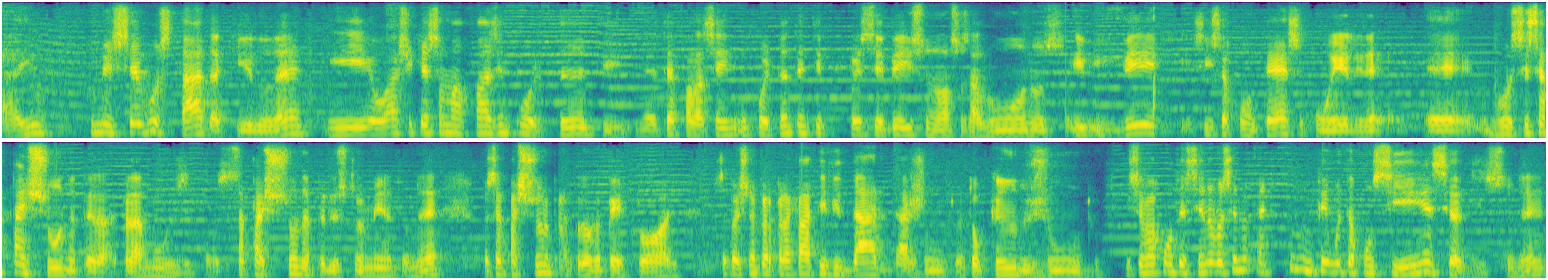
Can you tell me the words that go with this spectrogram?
aí eu comecei a gostar daquilo, né? E eu acho que essa é uma fase importante, né? até falar assim, é importante a gente perceber isso nos nossos alunos e, ver se isso acontece com ele, né? É, você se apaixona pela, pela, música, você se apaixona pelo instrumento, né? Você se apaixona pelo repertório, se apaixona pela, atividade de estar junto, tocando junto. Isso vai acontecendo, você não, não tem muita consciência disso, né?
